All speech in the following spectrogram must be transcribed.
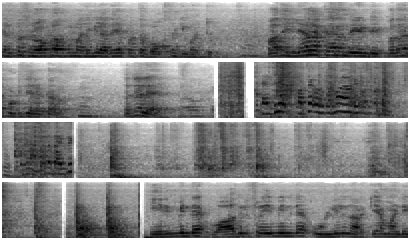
ചിലപ്പോൾ സ്ലോപ്പ് ആക്കും അല്ലെങ്കിൽ അതേപോലത്തെ ബോക്സ് ആക്കി മാറ്റും. അപ്പൊ അത് ഇല്ലാതാക്കാൻ എന്ത് ചെയ്യുന്നുണ്ട് ഇപ്പൊ തന്നെ പൊട്ടിച്ചിരട്ടോ. തെറ്റല്ലേ? ഇരുമ്പിന്റെ വാതിൽ ഫ്രെയിമിന്റെ ഉള്ളിൽ നിറയ്ക്കാൻ വേണ്ടി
